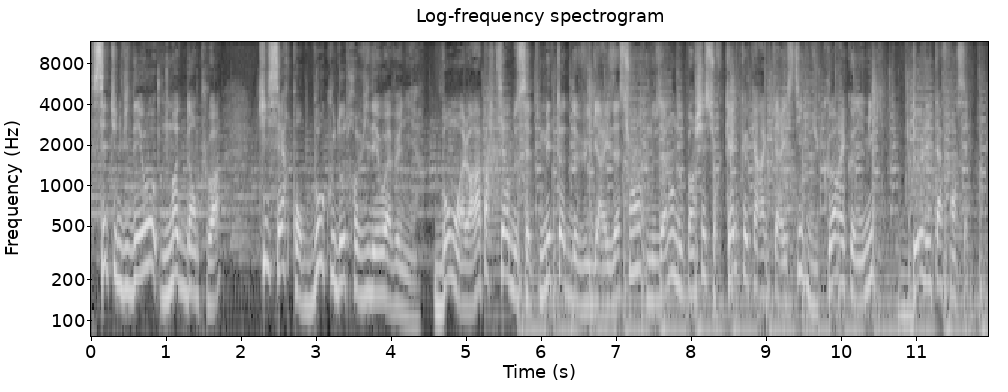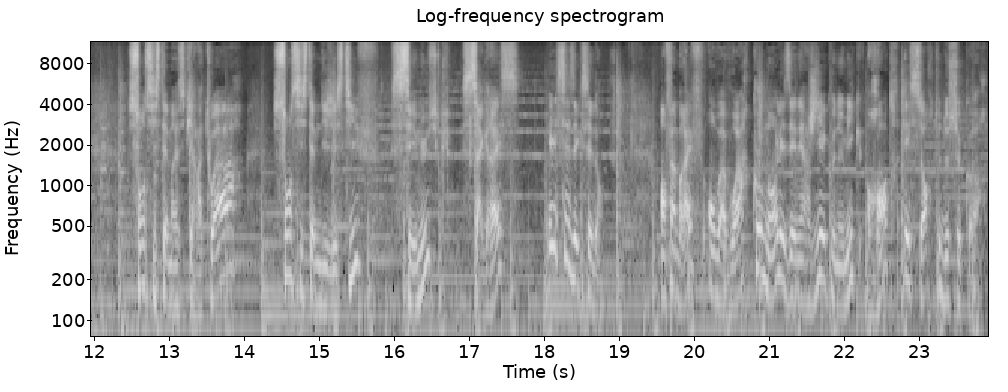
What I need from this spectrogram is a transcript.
C'est une vidéo mode d'emploi qui sert pour beaucoup d'autres vidéos à venir. Bon, alors à partir de cette méthode de vulgarisation, nous allons nous pencher sur quelques caractéristiques du corps économique de l'État français. Son système respiratoire, son système digestif, ses muscles, sa graisse et ses excédents. Enfin bref, on va voir comment les énergies économiques rentrent et sortent de ce corps.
